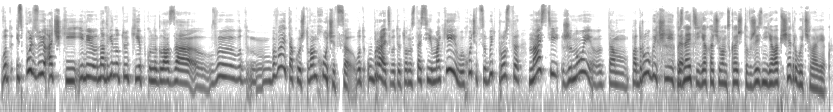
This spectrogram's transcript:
Вот используя очки или надвинутую кепку на глаза, вы вот бывает такое, что вам хочется вот убрать вот эту Анастасию Макееву, хочется быть просто Настей, женой, э, там, подругой чьей-то. Вы знаете, я хочу вам сказать, что в жизни я вообще другой человек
